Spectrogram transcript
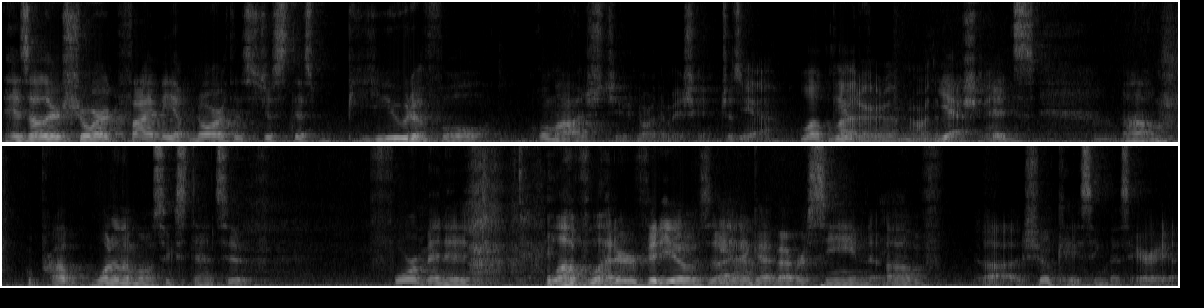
his other short, "Find Me Up North," is just this beautiful homage to Northern Michigan. Just Yeah. Love letter to Northern yeah, Michigan. it's um, probably one of the most extensive four-minute love letter videos that I think I've ever seen of uh, showcasing this area.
